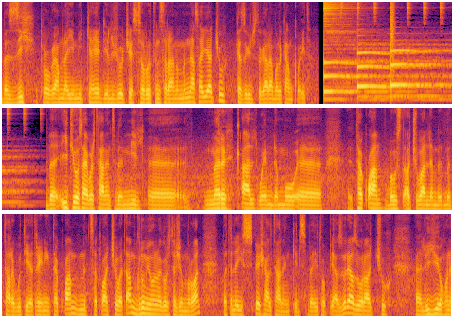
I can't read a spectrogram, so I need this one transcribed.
በዚህ ፕሮግራም ላይ የሚካሄድ የልጆቹ የሰሩትን ስራ ነው የምናሳያችሁ። ከዝግጅቱ ጋር መልካም ቆይታ በኢትዮ ሳይበር ታለንት በሚል መርህ ቃል ወይም ደግሞ ተቋም በውስጣችሁ ባለ የምታደርጉት የ training ተቋም የምትሰጧቸው በጣም ግሩም የሆኑ ነገሮች ተጀምረዋል። በተለይ special talent kids በኢትዮጵያ ዙሪያ ዞራችሁ ልዩ የሆነ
